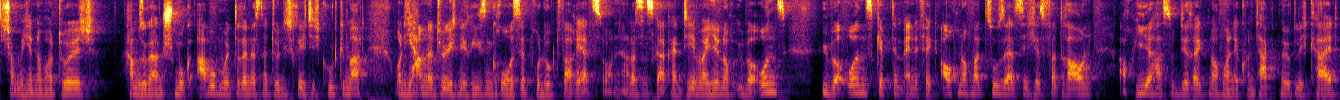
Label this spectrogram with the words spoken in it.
Schauen wir hier nochmal durch. Haben sogar ein Schmuck-Abo mit drin, ist natürlich richtig gut gemacht. Und die haben natürlich eine riesengroße Produktvariation. Ja, das ist gar kein Thema. Hier noch über uns. Über uns gibt im Endeffekt auch nochmal zusätzliches Vertrauen. Auch hier hast du direkt nochmal eine Kontaktmöglichkeit.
